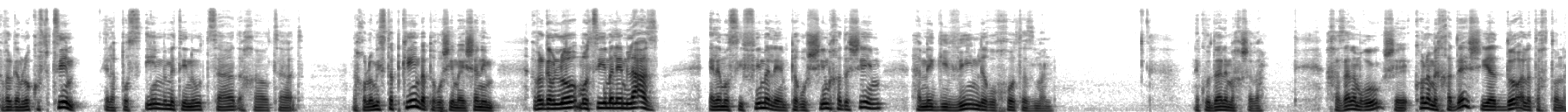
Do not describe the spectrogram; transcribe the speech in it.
אבל גם לא קופצים, אלא פוסעים במתינות צעד אחר צעד. אנחנו לא מסתפקים בפירושים הישנים, אבל גם לא מוציאים עליהם לעז, אלא מוסיפים עליהם פירושים חדשים המגיבים לרוחות הזמן. נקודה למחשבה. חז"ל אמרו שכל המחדש ידו על התחתונה.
